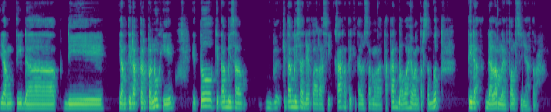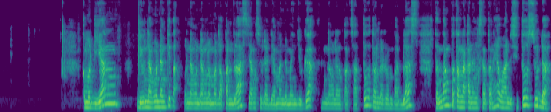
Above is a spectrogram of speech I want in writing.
yang tidak di yang tidak terpenuhi, itu kita bisa kita bisa deklarasikan atau kita bisa mengatakan bahwa hewan tersebut tidak dalam level sejahtera. Kemudian di undang-undang kita, undang-undang nomor 18 yang sudah diamandemen juga, undang-undang 41 tahun 2014 tentang peternakan dan kesehatan hewan, di situ sudah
